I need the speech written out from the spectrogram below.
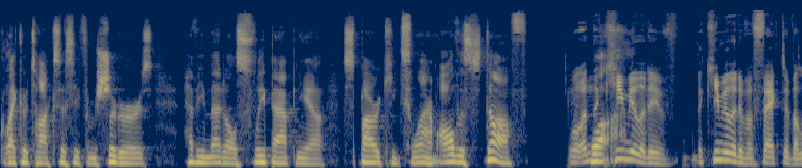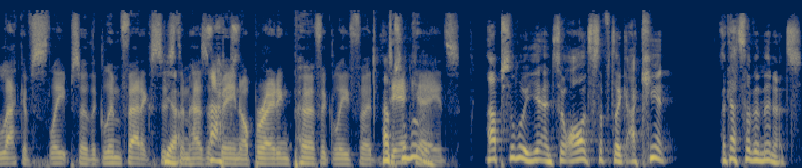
glycotoxicity from sugars heavy metals sleep apnea spirochetes lyme all this stuff Well, and Well, the cumulative the cumulative effect of a lack of sleep, so the glymphatic system Yeah. hasn't Abs- been operating perfectly for Absolutely. decades. Absolutely, yeah. And so all that stuff is like, I can't. I got seven minutes.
